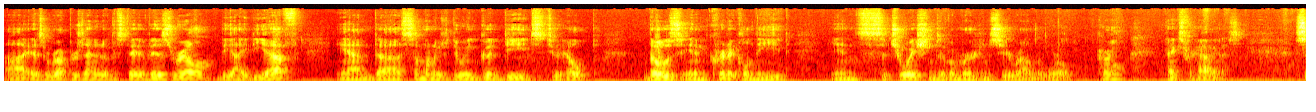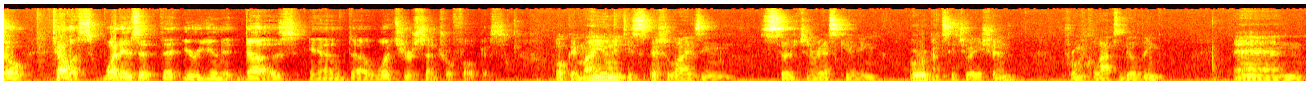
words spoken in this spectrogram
uh, as a representative of the State of Israel, the IDF, and uh, someone who's doing good deeds to help those in critical need in situations of emergency around the world. Colonel, thanks for having us. So tell us, what is it that your unit does and uh, what's your central focus? Okay, my unit is specialized in search and rescue in urban situation from collapsed building and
